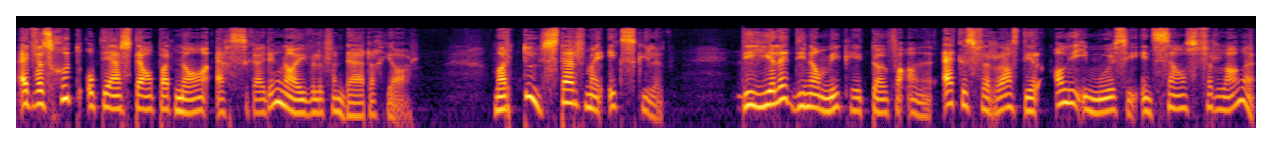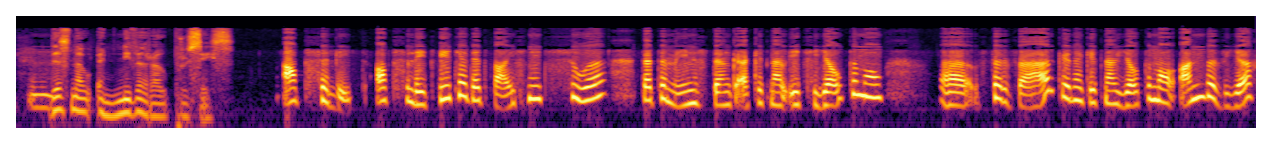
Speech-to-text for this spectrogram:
Ek was goed op die herstelpad na egskeiding na huwelik van 30 jaar. Maar toe sterf my eks skielik. Die hele dinamiek het nou verander. Ek is verras deur al die emosie en selfs verlange. Mm. Dis nou 'n nuwe rouproses. Absoluut, absoluut. Weet jy dit wys net so dat 'n mens dink ek het nou iets heeltemal uh verwerk en ek het nou heeltemal aanbeweeg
